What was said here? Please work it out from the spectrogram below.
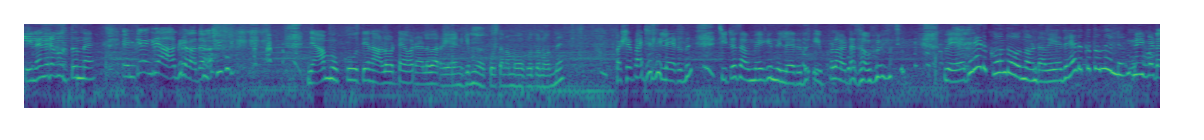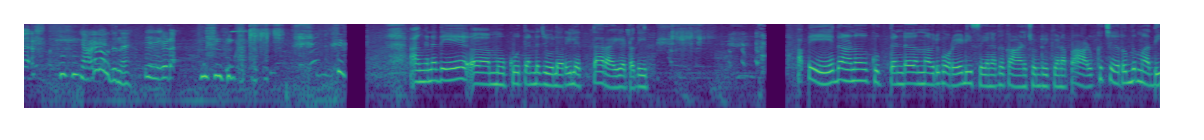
പിന്നെ എന്തിനാ കുത്തുന്നേ? എനിക്ക് ഭയങ്കര ആഗ്രഹം അതാ. ഞാൻ മൂക്കുകുത്തിയ നാളോട്ടെ ഒരാൾ പറയാ എനിക്ക് മൂക്കുത്തണം മൂക്കുത്തണമെന്ന് പക്ഷെ പറ്റുന്നില്ലായിരുന്നു. ചിറ്റ സമ്മതിക്കുന്നില്ലായിരുന്നു. ഇപ്പോഴാട്ടെ സമ്മതിച്ചു വേദന എടുക്കുമെന്ന് തോന്നുന്നുണ്ടോ? വേദന എടുക്കത്തൊന്നുമില്ല. ഇവിടെ. ഞാൻ തോന്നുന്നത് ഇവിടെ. അങ്ങനെ ദേ മൂക്കൂത്തന്റെ ജ്വല്ലറിയിൽ എത്താറായി കേട്ടോ അപ്പോൾ ഏതാണ് കുത്തേണ്ടതെന്ന് അവർ കുറേ ഡിസൈനൊക്കെ കാണിച്ചുകൊണ്ടിരിക്കുകയാണ് അപ്പോൾ ആൾക്ക് ചെറുത് മതി.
